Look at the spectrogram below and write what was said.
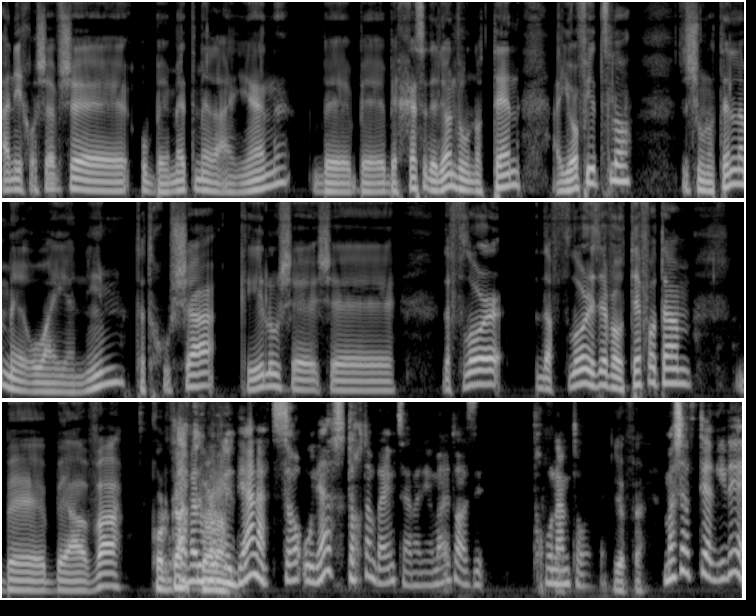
אני חושב שהוא באמת מראיין בחסד עליון, והוא נותן, היופי אצלו, זה שהוא נותן למרואיינים את התחושה כאילו ש... ש... the floor, the floor is there, ועוטף אותם ב- באהבה כל כך אבל הוא גדולה. גם יודע לעצור, הוא יודע לחתוך אותם באמצע, ואני אומרת לו, אז זו תכונה מטורפת. יפה. מה שרציתי להגיד, אה,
